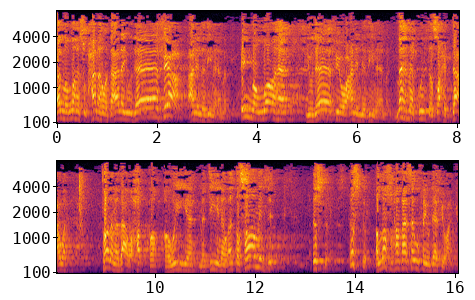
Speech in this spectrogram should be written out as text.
أن الله سبحانه وتعالى يدافع عن الذين آمنوا. إن الله يدافع عن الذين آمنوا. مهما كنت صاحب دعوة طالما دعوة حقة قوية متينة وأنت صامد اصبر اصبر. الله سبحانه وتعالى سوف يدافع عنك.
